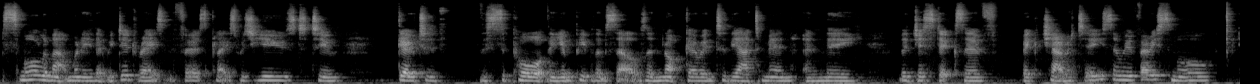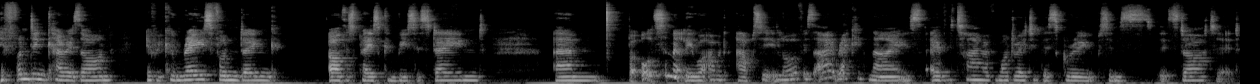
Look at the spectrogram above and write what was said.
small amount of money that we did raise in the first place was used to go to the support the young people themselves and not go into the admin and the logistics of big charity, so we're very small. If funding carries on, if we can raise funding, Arthur's Place can be sustained. Um, but ultimately, what I would absolutely love is I recognise over the time I've moderated this group since it started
